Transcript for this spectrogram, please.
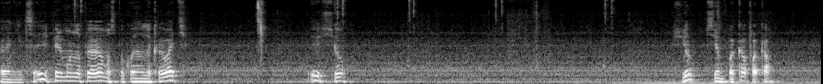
храниться. И теперь можно программу спокойно закрывать. И все. Все, всем пока-пока.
